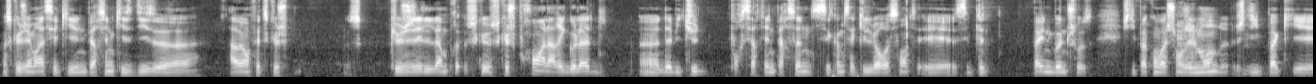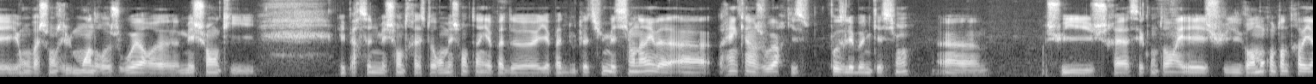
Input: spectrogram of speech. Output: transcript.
moi ce que j'aimerais c'est qu'il y ait une personne qui se dise euh, ah ouais en fait ce que je ce que j'ai ce que ce que je prends à la rigolade euh, d'habitude pour certaines personnes c'est comme ça qu'ils le ressentent et c'est peut-être pas une bonne chose. Je dis pas qu'on va changer le monde, je dis pas qu'on va changer le moindre joueur euh, méchant qui les personnes méchantes resteront méchantes, il hein, n'y a pas de y a pas de doute là-dessus, mais si on arrive à, rien qu'un joueur qui se pose les bonnes questions, euh, je suis je serais assez content et je suis vraiment content de travailler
